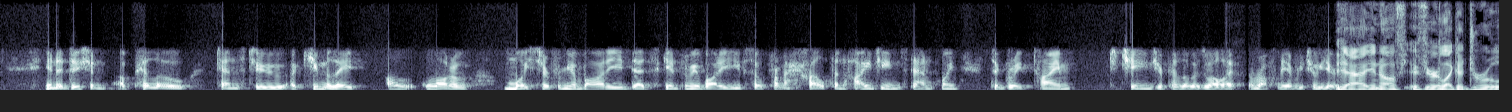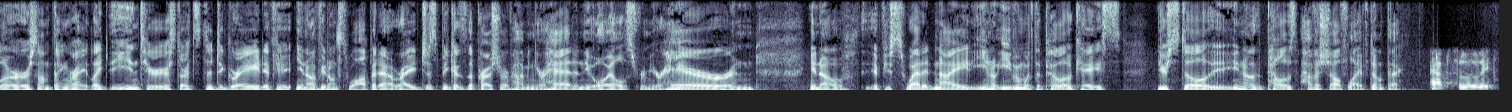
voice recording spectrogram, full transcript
In addition, a pillow tends to accumulate a, a lot of moisture from your body, dead skin from your body. So, from a health and hygiene standpoint, it's a great time change your pillow as well, roughly every two years. Yeah, you know, if, if you're like a drooler or something, right? Like the interior starts to degrade if you, you know, if you don't swap it out, right? Just because of the pressure of having your head and the oils from your hair and, you know, if you sweat at night, you know, even with the pillowcase, you're still, you know, the pillows have a shelf life, don't they? Absolutely.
